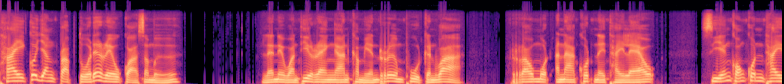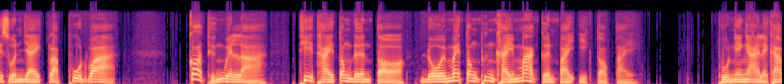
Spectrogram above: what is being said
ไทยก็ยังปรับตัวได้เร็วกว่าเสมอ และในวันที่แรงงานเขมรเริ่มพูดกันว่า เราหมดอนาคตในไทยแล้ว เสียงของคนไทยส่วนใหญ่กลับพูดว่า ก็ถึงเวลาที่ไทยต้องเดินต่อ โดยไม่ต้องพึ่งใครมากเกินไปอีกต่อไป พูดง่ายๆเลยครับ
